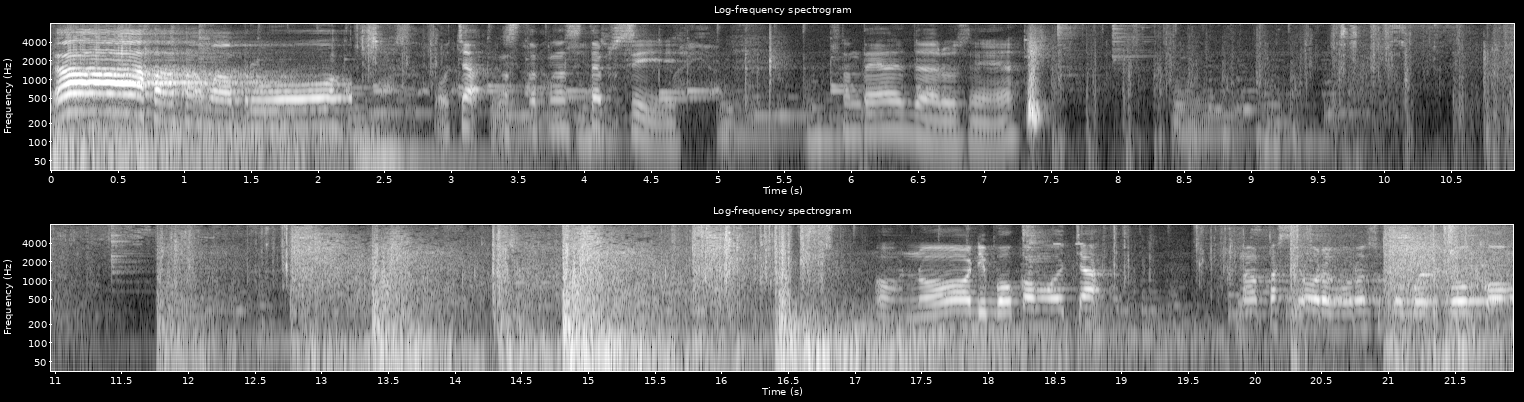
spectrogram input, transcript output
Ah, ma bro. Ucap nge-step nge-step sih. Santai aja harusnya ya. No, dibokong Oca. Kenapa sih orang-orang suka buat bokong?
